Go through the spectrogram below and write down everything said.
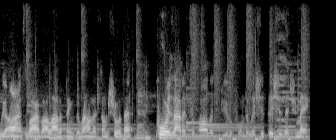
we are inspired by a lot of things around us. I'm sure that pours out into all the beautiful and delicious dishes that you make.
